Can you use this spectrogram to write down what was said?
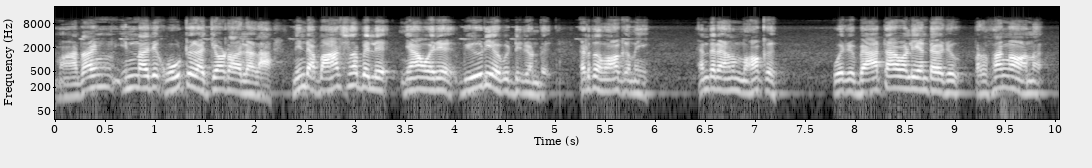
മതം ഇന്നൊരു കൂട്ട് കച്ചവടമല്ലടാ നിന്റെ വാട്സപ്പിൽ ഞാൻ ഒരു വീഡിയോ വിട്ടിട്ടുണ്ട് എടുത്ത് നോക്ക് നീ. എന്തരാണെന്ന് നോക്ക്. ഒരു ബാറ്റാവളിയന്റെ ഒരു പ്രസംഗമാണ്.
